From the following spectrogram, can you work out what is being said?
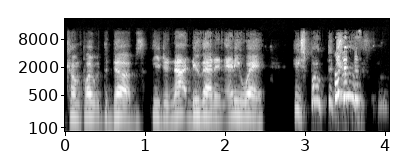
"Come play with the Dubs." He did not do that in any way. He spoke the What is truth.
